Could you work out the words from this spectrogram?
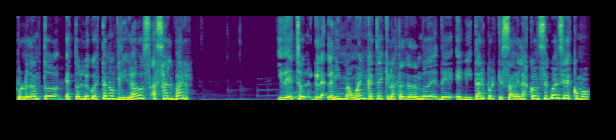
Por lo tanto, estos locos están obligados a salvar. Y de hecho, la, la misma Gwen, ¿cachai? Que lo está tratando de, de evitar porque sabe las consecuencias. Es como.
